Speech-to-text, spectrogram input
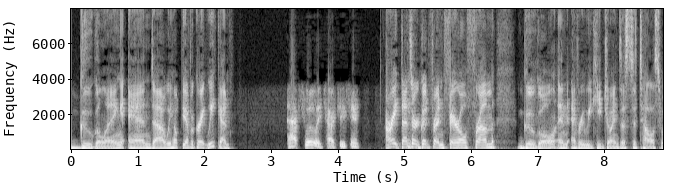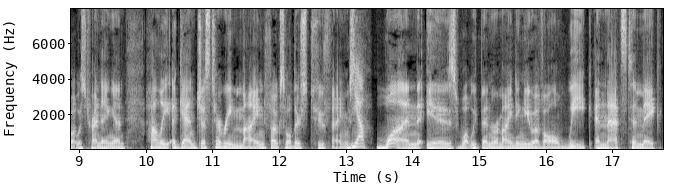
Googling. And uh, we hope you have a great weekend. Absolutely. Talk to you soon. All right, that's our good friend Farrell from Google. And every week he joins us to tell us what was trending. And Holly, again, just to remind folks, well, there's two things. Yep. One is what we've been reminding you of all week, and that's to make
